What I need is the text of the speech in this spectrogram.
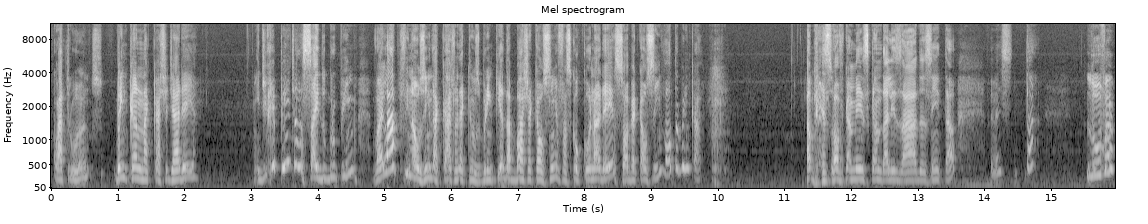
quatro anos, brincando na caixa de areia. E de repente ela sai do grupinho, vai lá pro finalzinho da caixa, onde é que tem os brinquedos, abaixa a calcinha, faz cocô na areia, sobe a calcinha e volta a brincar. A pessoa fica meio escandalizada assim e tal. Mas tá. Luva,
